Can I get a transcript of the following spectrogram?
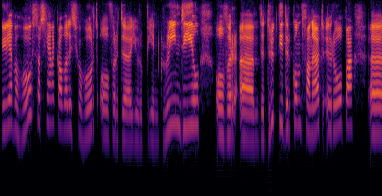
Jullie hebben hoogstwaarschijnlijk al wel eens gehoord over de European Green Deal, over um, de druk die er komt vanuit Europa uh,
